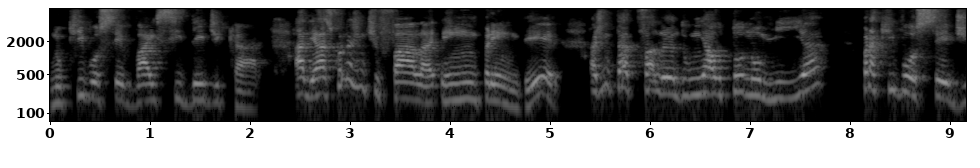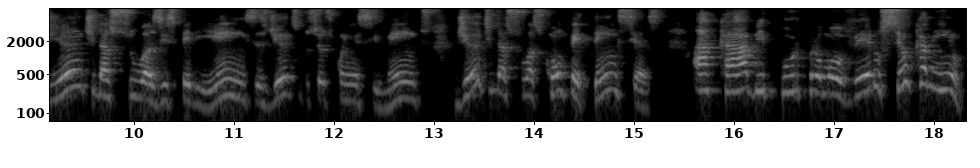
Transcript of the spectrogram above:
no que você vai se dedicar. Aliás, quando a gente fala em empreender, a gente está falando em autonomia para que você, diante das suas experiências, diante dos seus conhecimentos, diante das suas competências, acabe por promover o seu caminho.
